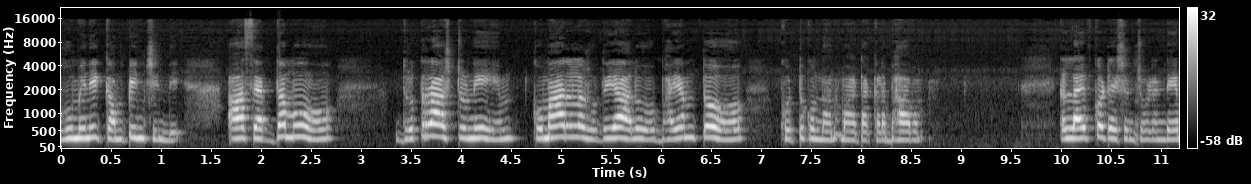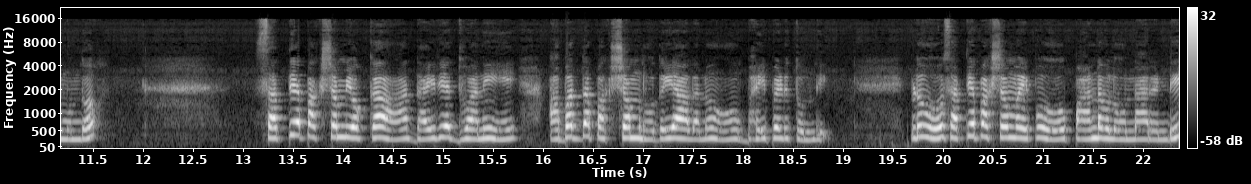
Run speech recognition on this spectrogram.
భూమిని కంపించింది. ఆ శబ్దము ధృతరాష్ట్రుని కుమారుల హృదయాలు భయంతో కొట్టుకుందన్నమాట అక్కడ భావం. ఇక్కడ లైవ్ కొటేషన్ చూడండి ఏముందో. సత్యపక్షం యొక్క ధైర్యధ్వని అబద్ధపక్షం హృదయాలను భయపెడుతుంది. ఇప్పుడు సత్యపక్షం వైపు పాండవులు ఉన్నారండి.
